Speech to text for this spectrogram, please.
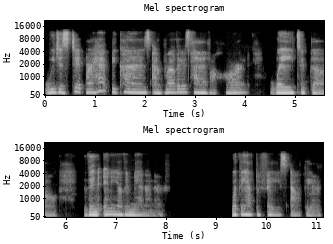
we just tip our hat because our brothers have a hard way to go than any other man on earth. What they have to face out there.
